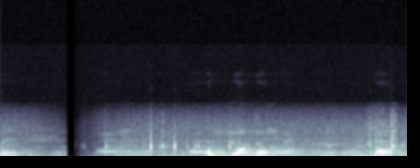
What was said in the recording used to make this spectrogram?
minute. Oh, you out there? No.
